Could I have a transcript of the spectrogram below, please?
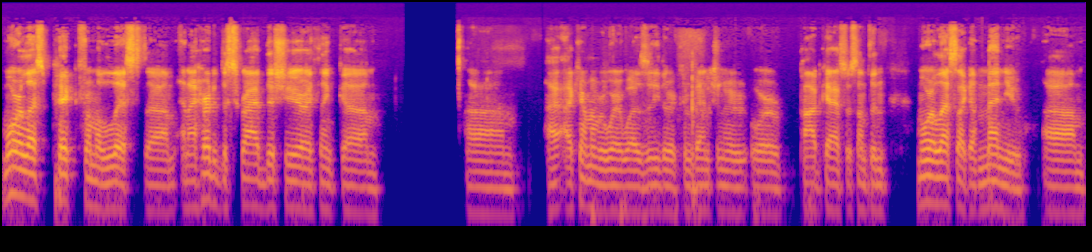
more or less pick from a list, um, and I heard it described this year. I think. Um, um, I, I can't remember where it was, either a convention or, or podcast or something, more or less like a menu. Um,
